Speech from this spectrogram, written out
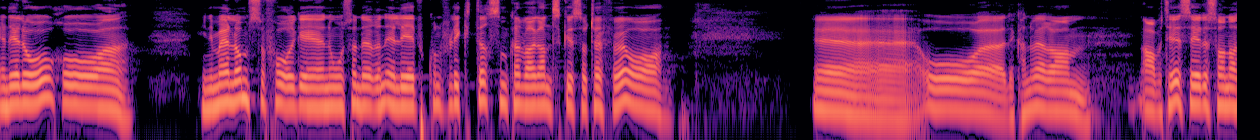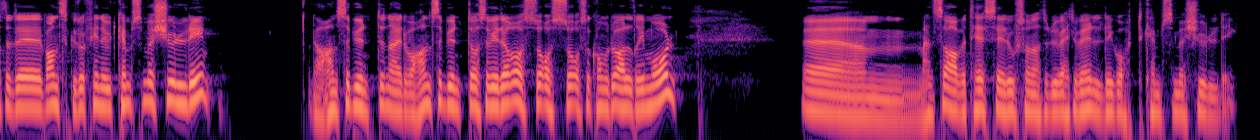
en del år, og eh, innimellom så får jeg noen sånne elevkonflikter som kan være ganske så tøffe. Og, eh, og eh, det kan være Av og til så er det sånn at det er vanskelig å finne ut hvem som er skyldig. Det var han som begynte, nei, det var han som begynte, osv., og, så og, og så kommer du aldri i mål. Eh, mens av og til så er det jo sånn at du vet veldig godt hvem som er skyldig.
